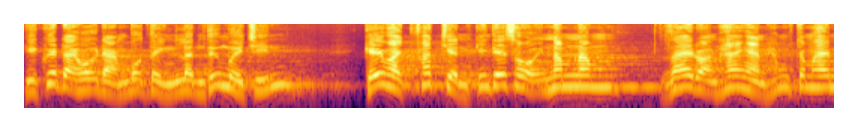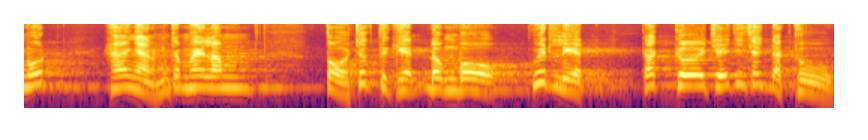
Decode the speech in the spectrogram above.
nghị quyết đại hội Đảng bộ tỉnh lần thứ 19, kế hoạch phát triển kinh tế xã hội 5 năm giai đoạn 2021-2025, tổ chức thực hiện đồng bộ, quyết liệt các cơ chế chính sách đặc thù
